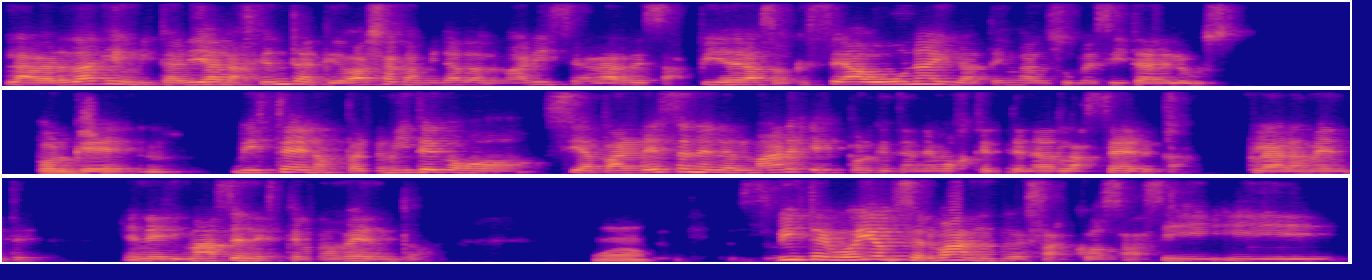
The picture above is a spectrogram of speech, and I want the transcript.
la verdad que invitaría a la gente a que vaya a caminar al mar y se agarre esas piedras, o que sea una y la tenga en su mesita de luz. Porque ¿viste? Nos permite como, si aparecen en el mar es porque tenemos que tenerla cerca, claramente, en más en este momento. Wow. ¿Viste? Voy observando esas cosas y,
